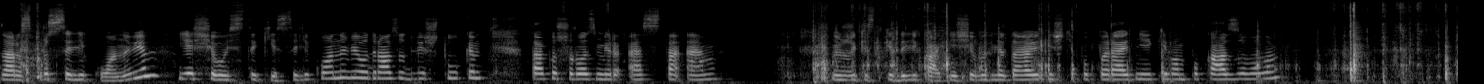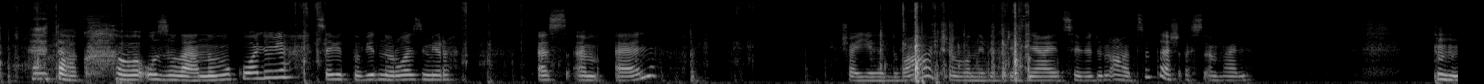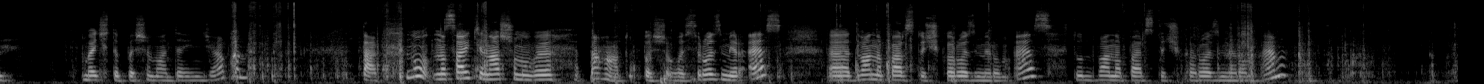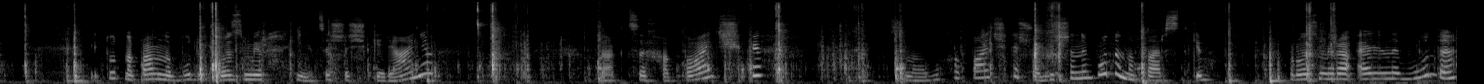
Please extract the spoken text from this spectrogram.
Зараз про силіконові. Є ще ось такі силіконові, одразу дві штуки. Також розмір S та M. Вони вже якісь такі делікатніші виглядають, ніж ті попередні, які вам показувала. Так, у зеленому кольорі це відповідно розмір SML. Хоча їх два, чим вони відрізняються від. А, це теж SML. Бачите, пишемо Made in Japan. Так, ну на сайті нашому ви. Ага, тут пише ось розмір S. Е, Два наперсточка розміром S. Тут два наперсточка розміром M. І тут, напевно, будуть розмір. Ні, це ще шкіряні. Так, це хапачки. Знову хапачки. Що, більше не буде наперстків? Розміра L не буде.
